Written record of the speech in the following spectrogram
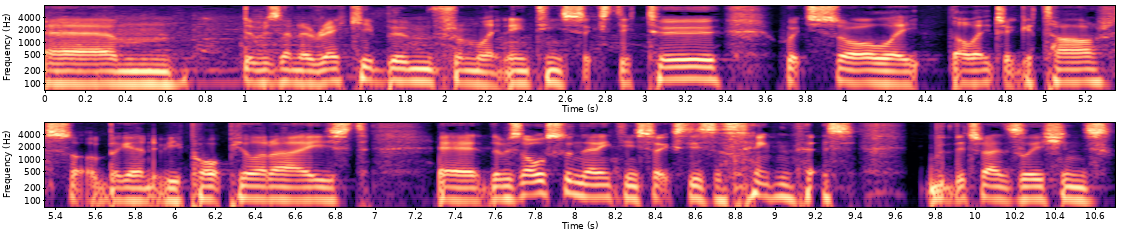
Um, there was an Ireki boom from like 1962, which saw like the electric guitar sort of begin to be popularised. Uh, there was also in the 1960s a thing that's with the translations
